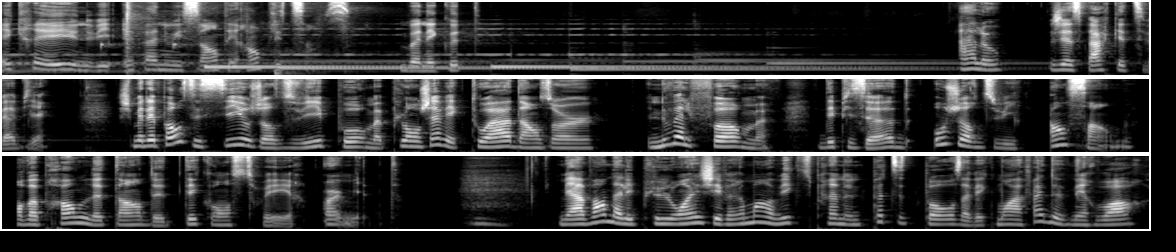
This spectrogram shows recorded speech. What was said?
et créer une vie épanouissante et remplie de sens. Bonne écoute! Allô, j'espère que tu vas bien. Je me dépose ici aujourd'hui pour me plonger avec toi dans une nouvelle forme d'épisode. Aujourd'hui, ensemble, on va prendre le temps de déconstruire un mythe. Mais avant d'aller plus loin, j'ai vraiment envie que tu prennes une petite pause avec moi afin de venir voir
